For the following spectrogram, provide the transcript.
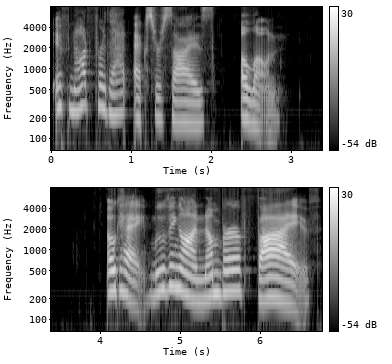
if not for that exercise alone. Okay, moving on. Number five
